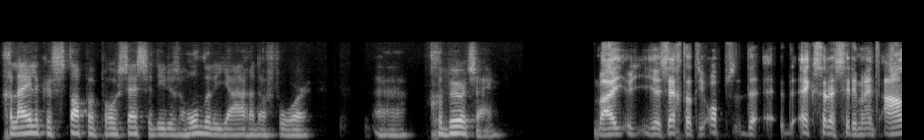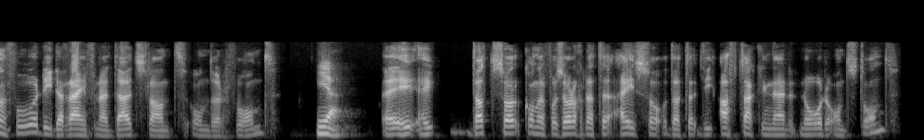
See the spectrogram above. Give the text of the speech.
geleidelijke stappen, processen die dus honderden jaren daarvoor uh, gebeurd zijn. Maar je zegt dat die op, de, de extra sediment aanvoer die de Rijn vanuit Duitsland ondervond, Ja, eh, dat kon ervoor zorgen dat de IJssel, dat de- die aftakking naar het noorden ontstond.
